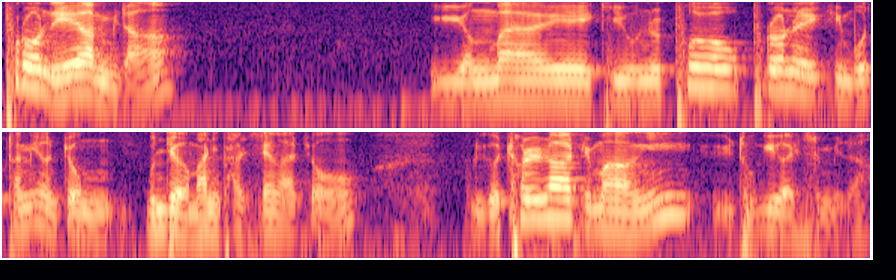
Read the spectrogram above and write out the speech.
풀어내야 합니다. 이 역마의 기운을 풀어, 풀어내지 못하면 좀 문제가 많이 발생하죠. 그리고 천라지망이 두 개가 있습니다.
